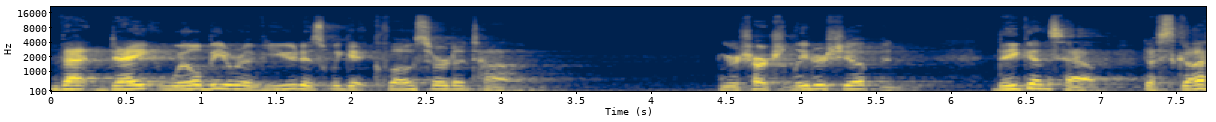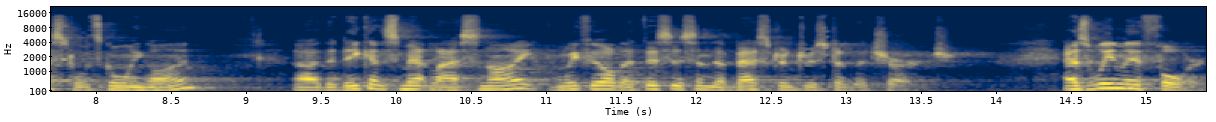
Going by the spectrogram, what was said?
That date will be reviewed as we get closer to time. Your church leadership and deacons have discussed what's going on. Uh, the deacons met last night, and we feel that this is in the best interest of the church. As we move forward,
